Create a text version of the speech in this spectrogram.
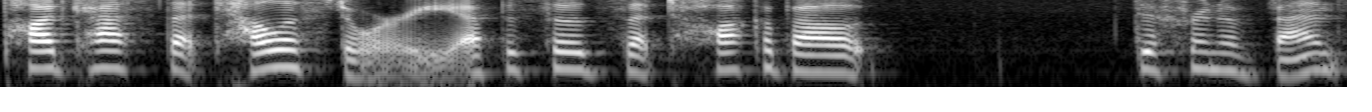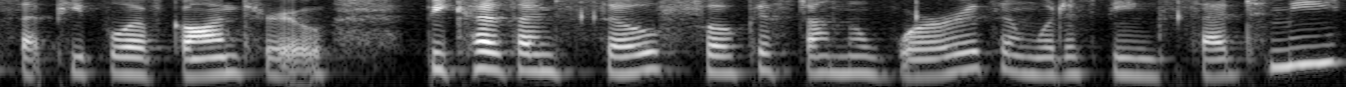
podcasts that tell a story, episodes that talk about different events that people have gone through because I'm so focused on the words and what is being said to me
